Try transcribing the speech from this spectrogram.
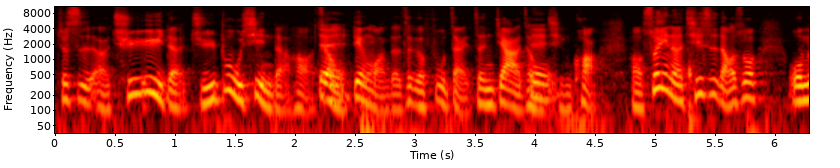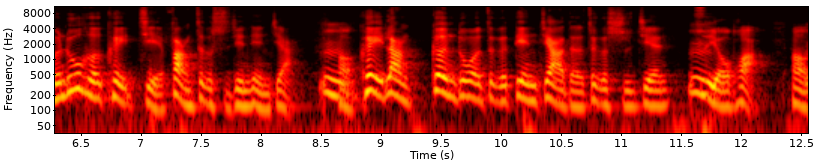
就是呃区域的局部性的哈这种电网的这个负载增加的这种情况。好，所以呢，其实老实说，我们如何可以解放这个时间电价？好，可以让更多的这个电价的这个时间自由化。好，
